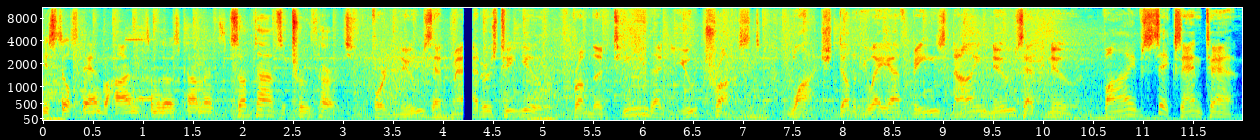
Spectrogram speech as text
You still stand behind some of those comments? Sometimes the truth hurts. For news that matters to you from the team that you trust. Watch WAFB's 9 News at noon, 5, 6, and 10.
